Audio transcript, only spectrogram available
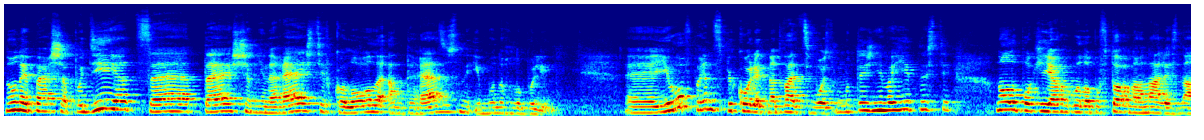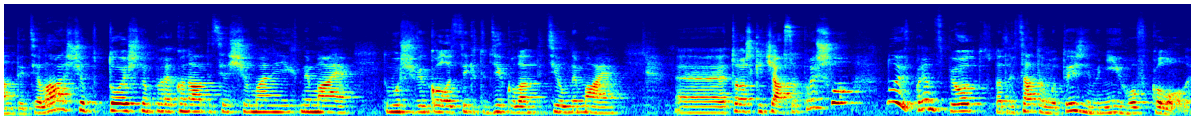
Ну, найперша подія це те, що мені нарешті вкололи антирезусний імуноглобулін. Е, Його, в принципі, колять на 28-му тижні вагітності. Ну, але поки я робила повторно аналіз на антитіла, щоб точно переконатися, що в мене їх немає, тому що він колить тільки тоді, коли антитіл немає. Е, трошки часу пройшло. Ну і в принципі, от на 30-му тижні мені його вкололи.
